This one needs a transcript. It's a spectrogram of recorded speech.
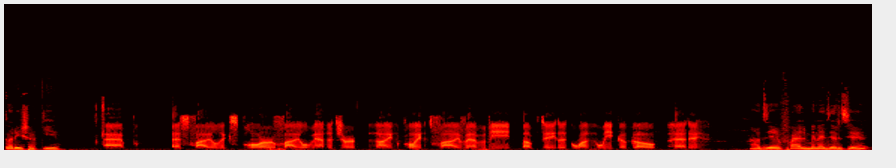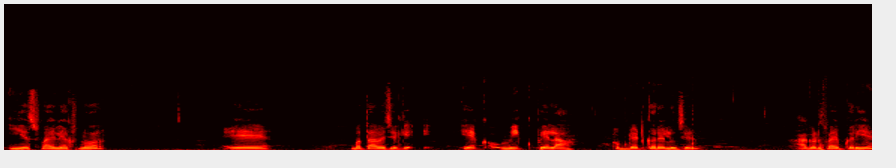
કરી શકીએ App. S File Explorer File Manager. 9.5 MB. Updated one week ago. Heading. આ જે ફાઇલ મેનેજર છે ઈએસ ફાઇલ એક્સપ્લોર એ બતાવે છે કે એક વીક પહેલાં અપડેટ કરેલું છે આગળ સ્વાઇપ કરીએ.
